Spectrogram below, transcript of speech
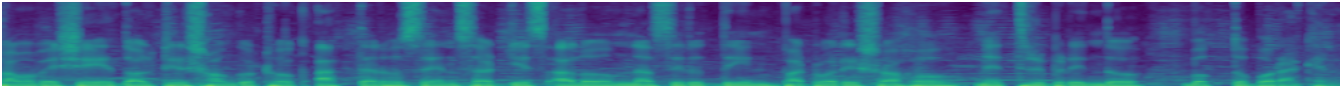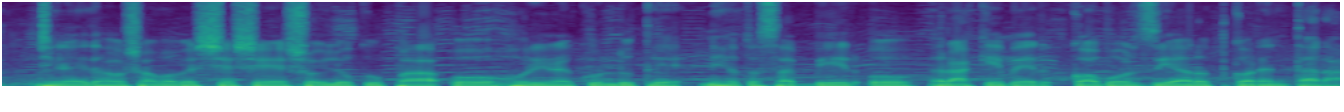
সমাবেশে দলটির সংগঠক আক্তার হোসেন, সার্জিস আলম, নাসিরুদ্দিন পাটোয়ারি সহ নেতৃবৃন্দ বক্তব্য রাখেন। ঝিনাইদহ সমাবেশ শেষে শৈলকুপা ও হরিণাকুণ্ডুতে নিহত সাব্বির ও রাকিবের কবর জিয়ারত করেন তারা।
